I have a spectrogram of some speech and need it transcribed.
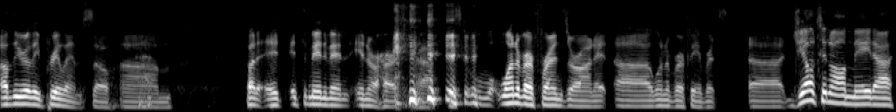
of the early prelims. So, um, but it, it's the main event in our hearts. One of our friends are on it. Uh, one of our favorites. Uh, Jailton Almeida.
